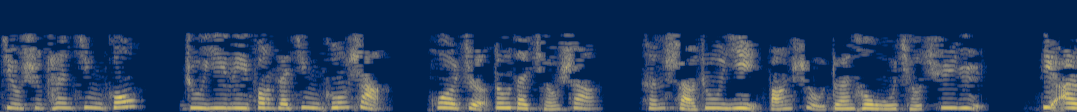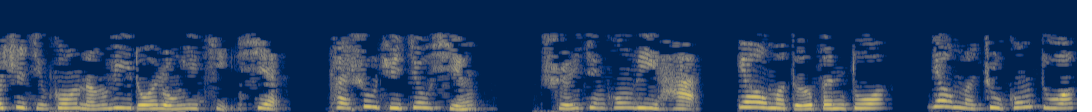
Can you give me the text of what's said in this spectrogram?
就是看进攻，注意力放在进攻上，或者都在球上。很少注意防守端和无球区域。第二是进攻能力多容易体现，看数据就行。谁进攻厉害，要么得分多，要么助攻多，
